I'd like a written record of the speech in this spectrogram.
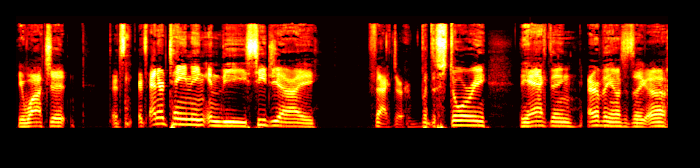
You watch it. It's it's entertaining in the CGI factor, but the story, the acting, everything else is like ugh,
